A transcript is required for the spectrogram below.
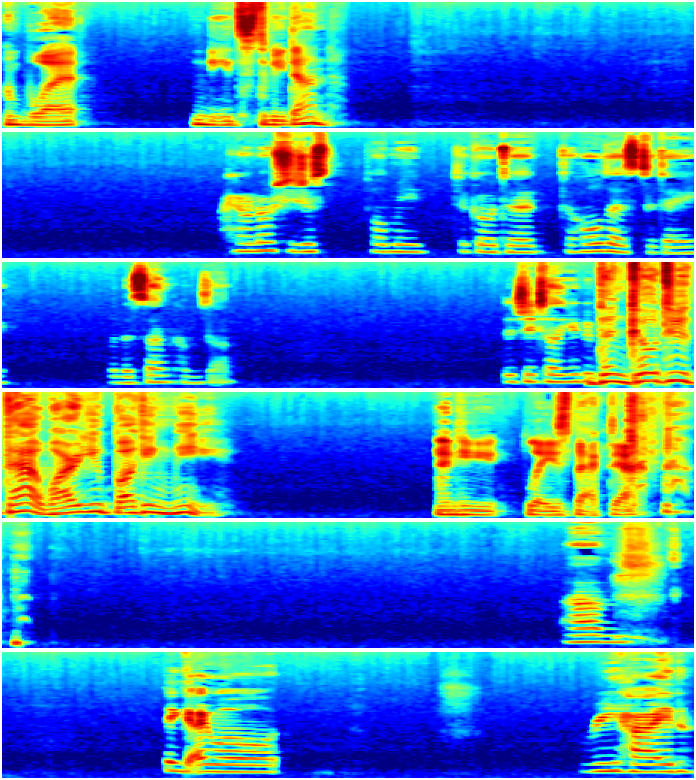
What needs to be done? I don't know. She just told me to go to to Holda's today when the sun comes up. Did she tell you to? Then go do that. Why are you bugging me? And he lays back down. Um, I think I will rehide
